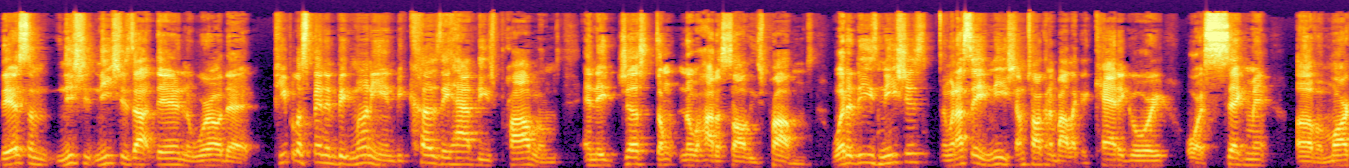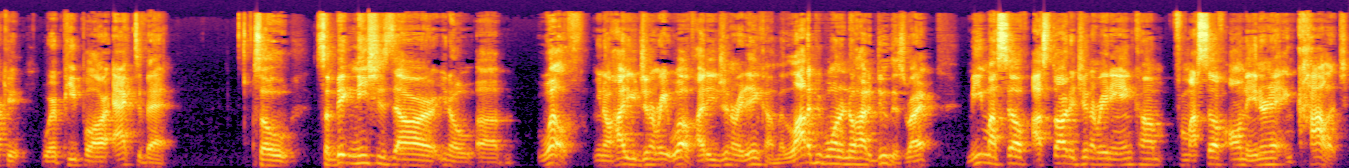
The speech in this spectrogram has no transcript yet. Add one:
there's some niche, niches out there in the world that people are spending big money in because they have these problems and they just don't know how to solve these problems. What are these niches? And when I say niche, I'm talking about like a category or a segment of a market where people are active at. So some big niches are, you know, uh, wealth. You know, how do you generate wealth? How do you generate income? A lot of people want to know how to do this, right? Me myself, I started generating income for myself on the internet in college,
